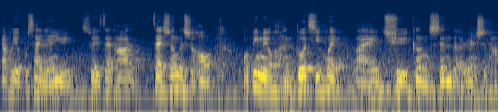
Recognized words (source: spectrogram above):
然后又不善言语，所以在他在生的时候，我并没有很多机会来去更深的认识他。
